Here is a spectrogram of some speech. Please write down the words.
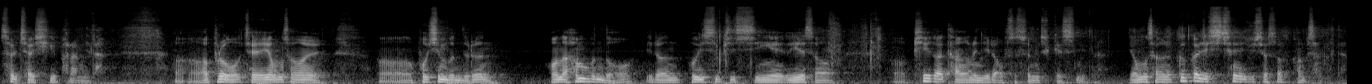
설치하시기 바랍니다. 어, 앞으로 제 영상을 어, 보신 분들은 어느 한 분도 이런 보이스피싱에 의해서 어, 피해가 당하는 일이 없었으면 좋겠습니다. 영상을 끝까지 시청해 주셔서 감사합니다.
